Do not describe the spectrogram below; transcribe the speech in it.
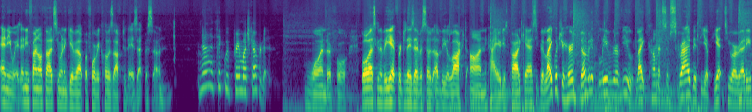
Anyways, any final thoughts you want to give out before we close off today's episode? No, I think we pretty much covered it. Wonderful. Well, that's going to be it for today's episode of the Locked On Coyotes podcast. If you like what you heard, don't forget to leave a review, like, comment, subscribe if you have yet to already.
